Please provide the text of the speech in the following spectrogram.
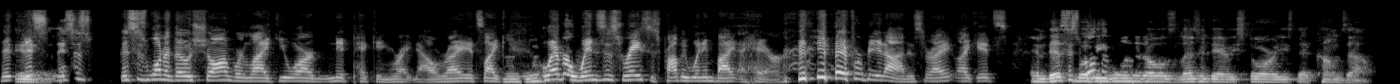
This this is this is one of those, Sean, where like you are nitpicking right now, right? It's like mm-hmm. whoever wins this race is probably winning by a hair, if we're being honest, right? Like it's and this will be of, one of those legendary stories that comes out.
